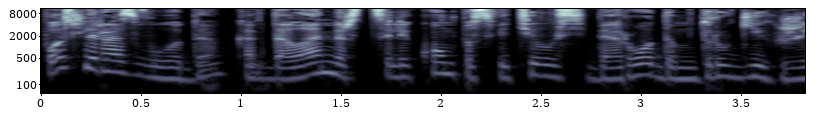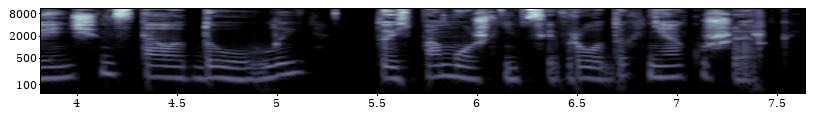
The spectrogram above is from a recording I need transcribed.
После развода, когда Ламерс целиком посвятила себя родам других женщин, стала доулой, то есть помощницей в родах, не акушеркой.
